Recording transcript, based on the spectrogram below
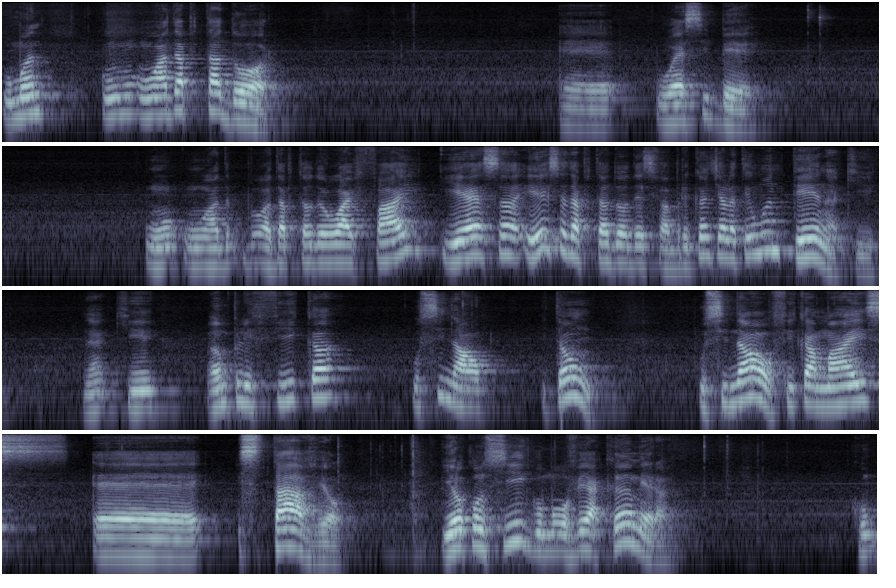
uma, um, um, adaptador é, USB, um, um adaptador Wi-Fi e essa, esse adaptador desse fabricante ela tem uma antena aqui, né, que amplifica o sinal. Então, o sinal fica mais é, estável e eu consigo mover a câmera com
